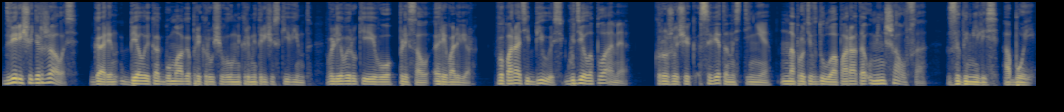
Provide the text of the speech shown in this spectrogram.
Дверь еще держалась. Гарин, белый как бумага, прикручивал микрометрический винт. В левой руке его плясал револьвер. В аппарате билось, гудело пламя. Кружочек света на стене напротив дула аппарата уменьшался. Задымились обои.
